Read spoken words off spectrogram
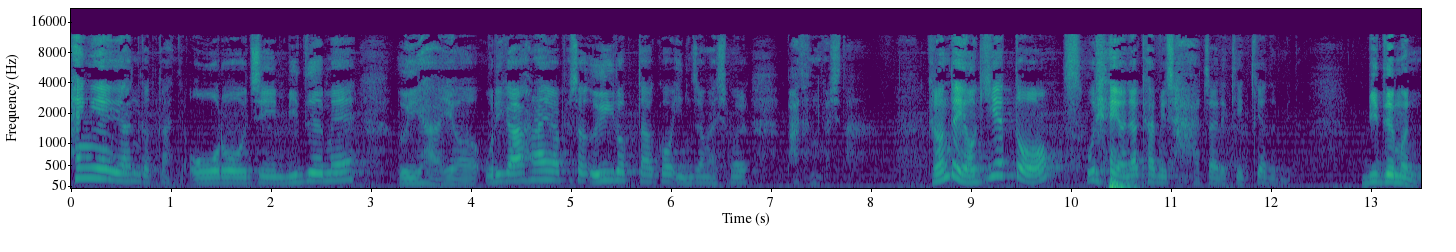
행위에 의한 것도 아니다. 오로지 믿음에 의하여 우리가 하나님 앞에서 의롭다고 인정하심을 받은 것이다. 그런데 여기에 또 우리의 연약함이 살짝 이렇게 끼어듭니다. 믿음은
